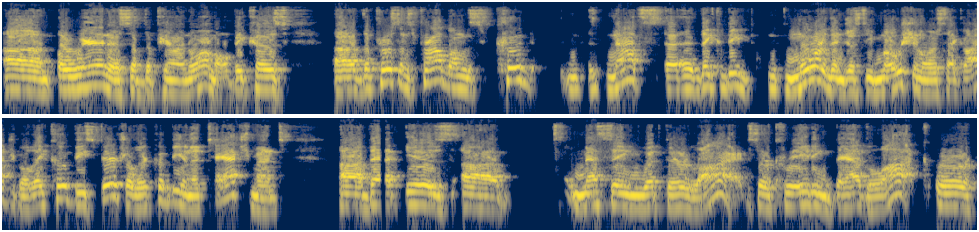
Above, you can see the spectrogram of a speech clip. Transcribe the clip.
um, awareness of the paranormal because uh, the person's problems could not uh, they could be more than just emotional or psychological they could be spiritual there could be an attachment uh, that is uh, messing with their lives or creating bad luck or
